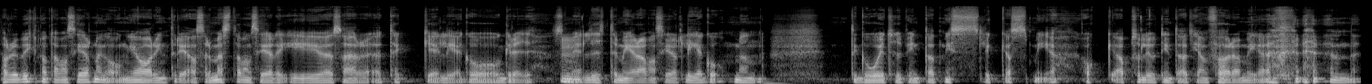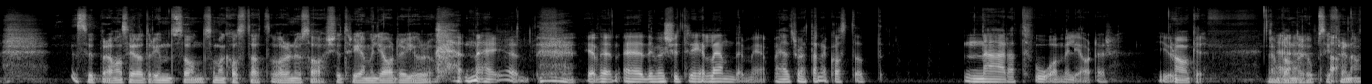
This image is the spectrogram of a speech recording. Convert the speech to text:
Har du byggt något avancerat någon gång? Jag har inte det. Alltså det mest avancerade är ju så här tech-lego-grej som mm. är lite mer avancerat lego. Men det går ju typ inte att misslyckas med och absolut inte att jämföra med en superavancerad rymdsond som har kostat, vad du nu sa, 23 miljarder euro. Nej, jag vet, eh, det var 23 länder med, men jag tror att den har kostat nära 2 miljarder euro. Ja, Okej, okay. jag blandar eh, ihop siffrorna.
